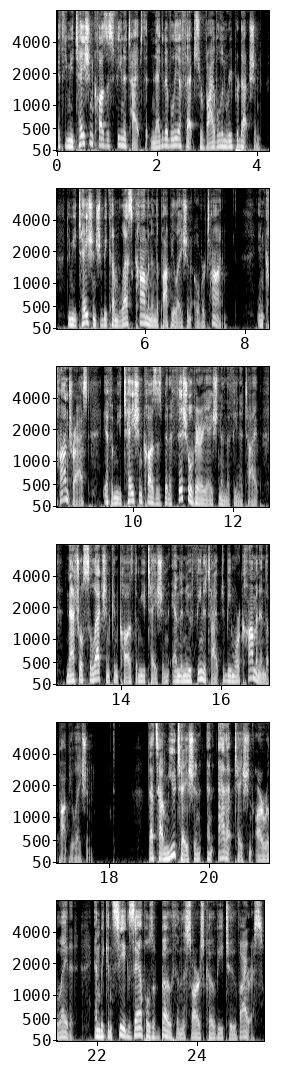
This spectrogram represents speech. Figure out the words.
If the mutation causes phenotypes that negatively affect survival and reproduction, the mutation should become less common in the population over time. In contrast, if a mutation causes beneficial variation in the phenotype, natural selection can cause the mutation and the new phenotype to be more common in the population. That's how mutation and adaptation are related, and we can see examples of both in the SARS CoV 2 virus.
